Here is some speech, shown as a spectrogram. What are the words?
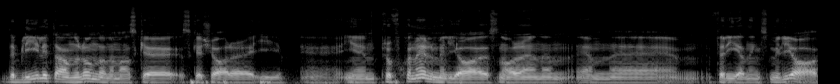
det blir lite annorlunda när man ska, ska köra det i, eh, i en professionell miljö snarare än en, en eh, föreningsmiljö.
